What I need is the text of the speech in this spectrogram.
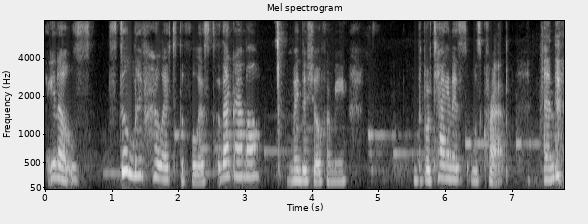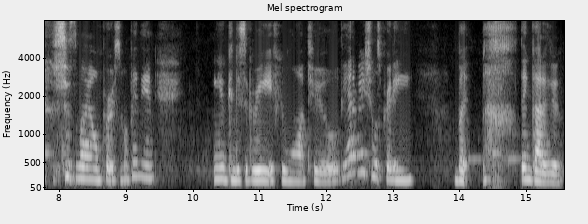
you know, still live her life to the fullest. That grandma made the show for me. The protagonist was crap. And that's just my own personal opinion. You can disagree if you want to. The animation was pretty, but ugh, thank God I didn't.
